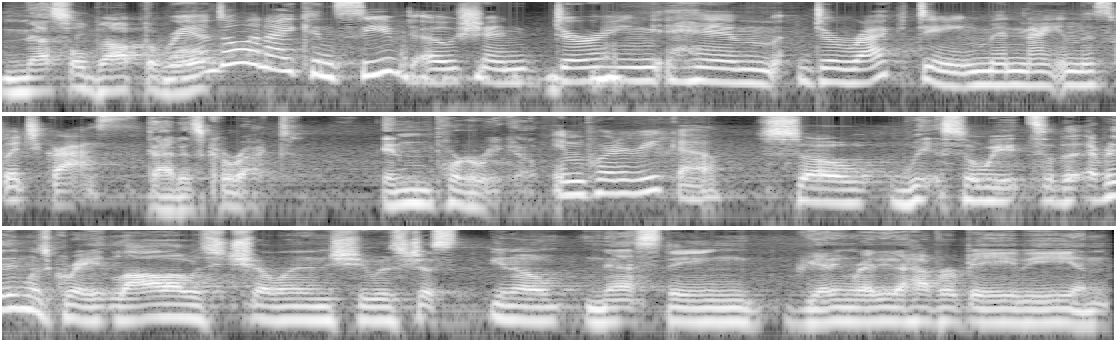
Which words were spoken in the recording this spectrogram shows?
nestled up the world. Randall and I conceived Ocean during him directing Midnight in the Switchgrass That is correct. In Puerto Rico. in Puerto Rico. So we, so we, so the, everything was great. Lala was chilling. She was just, you know, nesting, getting ready to have her baby, and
